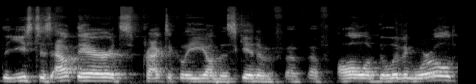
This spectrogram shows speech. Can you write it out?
the yeast is out there. It's practically on the skin of, of, of all of the living world.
